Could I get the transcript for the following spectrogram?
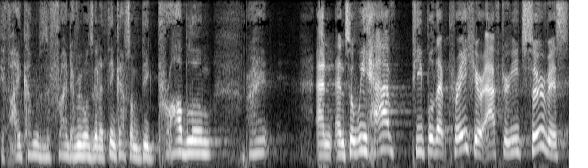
If I come to the front, everyone's going to think I have some big problem, right? And, and so we have people that pray here after each service,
